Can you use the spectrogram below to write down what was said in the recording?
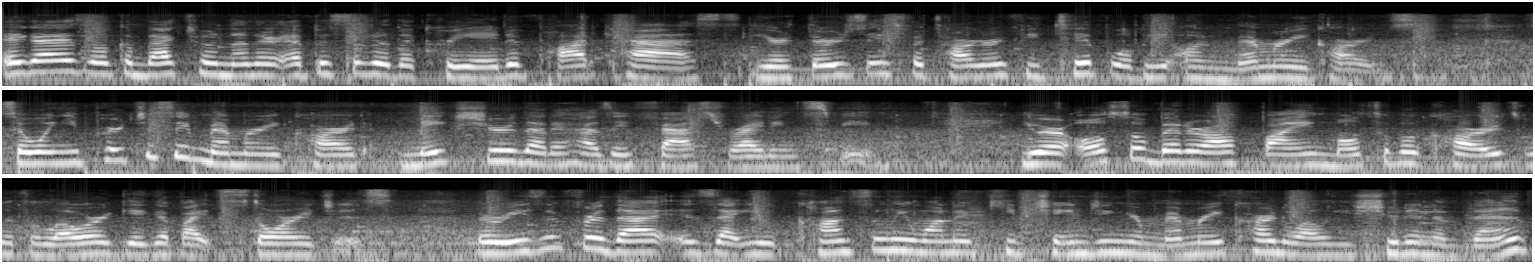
Hey guys, welcome back to another episode of the Creative Podcast. Your Thursday's photography tip will be on memory cards. So, when you purchase a memory card, make sure that it has a fast writing speed. You are also better off buying multiple cards with lower gigabyte storages. The reason for that is that you constantly want to keep changing your memory card while you shoot an event.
